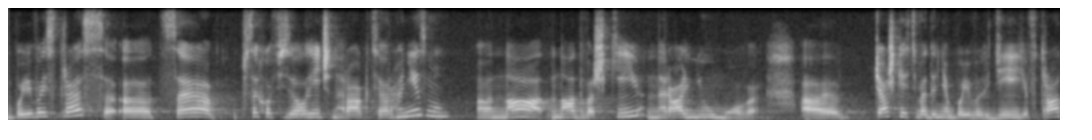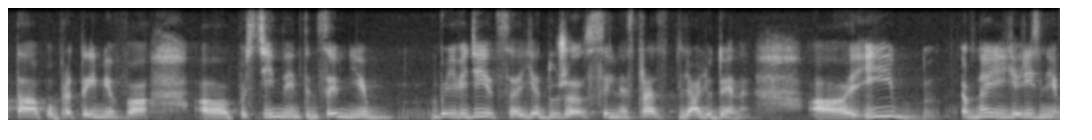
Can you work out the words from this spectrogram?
Бойовий стрес е, це психофізіологічна реакція організму е, на надважкі нереальні умови. Е, Тяжкість ведення бойових дій, втрата побратимів, постійні інтенсивні бойові дії це є дуже сильний стрес для людини. І в неї є різні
